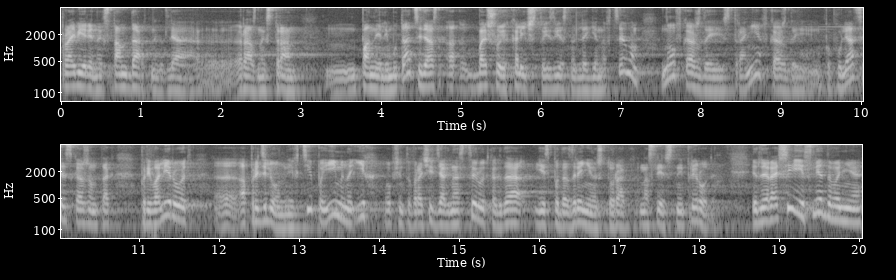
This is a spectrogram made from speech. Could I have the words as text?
проверенных, стандартных для э, разных стран панелей мутаций. А, большое их количество известно для генов в целом, но в каждой стране, в каждой популяции, скажем так, превалируют э, определенные их типы, и именно их, в общем-то, врачи диагностируют, когда есть подозрение, что рак наследственной природы. И для России исследования,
